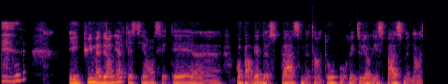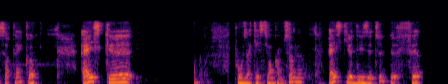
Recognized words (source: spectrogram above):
Et puis, ma dernière question, c'était, euh, on parlait de spasmes tantôt pour réduire les spasmes dans certains cas. Est-ce que pose la question comme ça. Est-ce qu'il y a des études de fait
